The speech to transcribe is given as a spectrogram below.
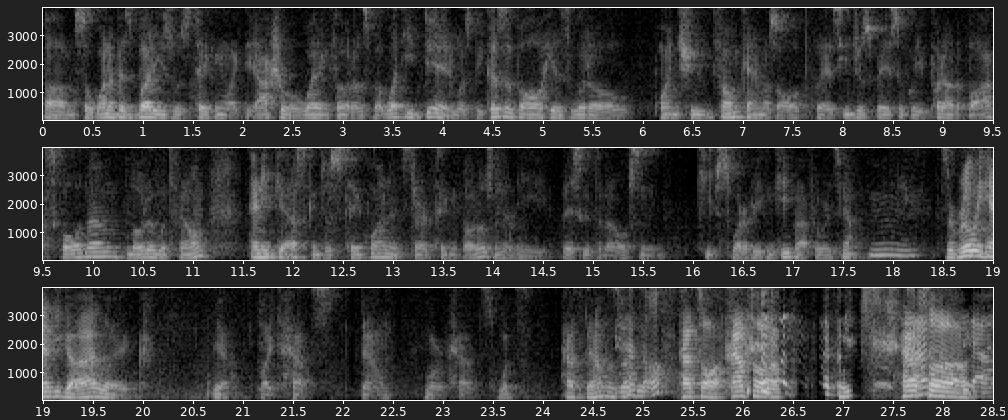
Um, so one of his buddies was taking like the actual wedding photos, but what he did was because of all his little point and shoot film cameras all over the place, he just basically put out a box full of them loaded with film. Any guest can just take one and start taking photos, and then he basically develops and keeps whatever you can keep afterwards. Yeah, he's a really handy guy. Like, yeah, like hats down or hats. What's hats down? Is that Hats it? off? Hats off. Hats off. Oops. Hats off. Yeah.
